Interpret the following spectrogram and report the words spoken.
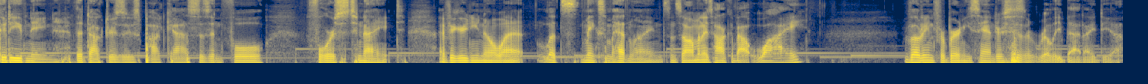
Good evening. The Dr. Zeus podcast is in full force tonight. I figured, you know what? Let's make some headlines. And so I'm going to talk about why voting for Bernie Sanders is a really bad idea.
